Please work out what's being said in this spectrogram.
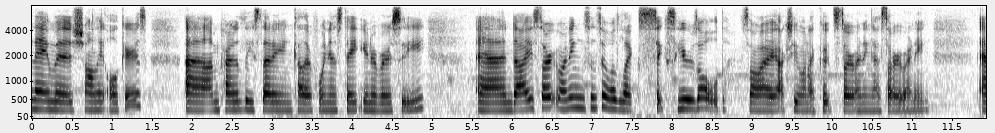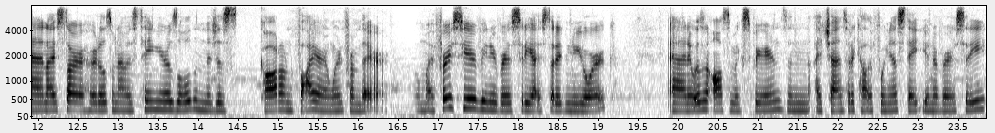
name is Charne-Lee Olkers. Uh, I'm currently studying California State University and I started running since I was like six years old. So I actually, when I could start running, I started running. And I started hurdles when I was 10 years old and it just caught on fire and went from there. My first year of university, I studied in New York and it was an awesome experience and I transferred to California State University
